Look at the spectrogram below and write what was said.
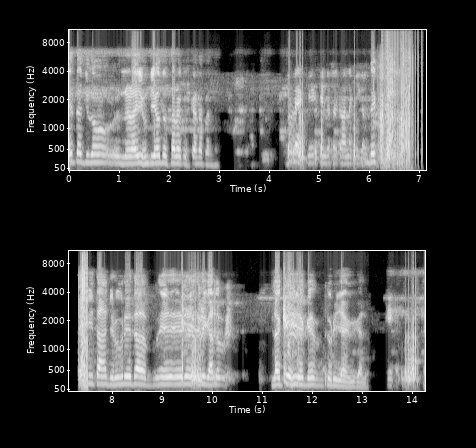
ਇਹ ਤਾਂ ਜਦੋਂ ਲੜਾਈ ਹੁੰਦੀ ਹੈ ਉਦੋਂ ਸਾਰਾ ਕੁਝ ਕਹਿਣਾ ਪੈਂਦਾ। ਲੈ ਕੇ ਕੇਂਦਰ ਸਰਕਾਰ ਨਾਲ ਕੀ ਗੱਲ? ਦੇਖੋ ਤਾਂ ਜ਼ਰੂਰ ਇਹਦਾ ਇਹ- ਇਹਦੇ- ਇਹਦੀ ਗੱਲ ਲੱਗ ਕੇ ਹੀ ਅੱਗੇ ਤੁਰੀ ਜਾਏਗੀ ਗੱਲ। ਠੀਕ ਹੈ।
